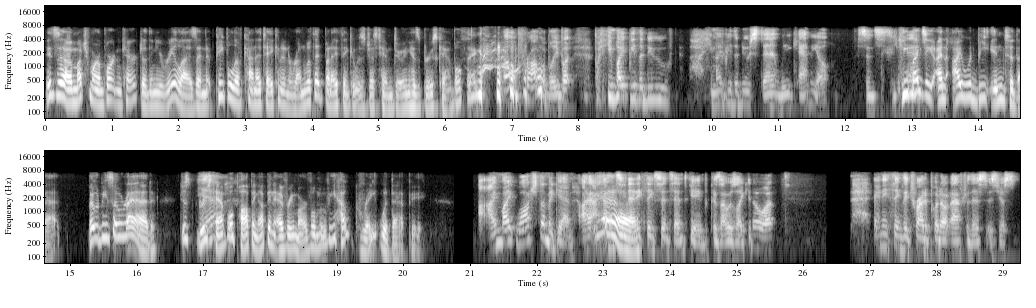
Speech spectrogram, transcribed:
it's a much more important character than you realize, and people have kind of taken it and run with it. But I think it was just him doing his Bruce Campbell thing. oh, probably, but but he might be the new. He might be the new Stan Lee cameo, since he, he might be, and I would be into that. That would be so rad. Just Bruce Yeah. Campbell popping up in every Marvel movie. How great would that be? I might watch them again. I, I haven't seen anything since Endgame because I was like, you know what? Anything they try to put out after this is just.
